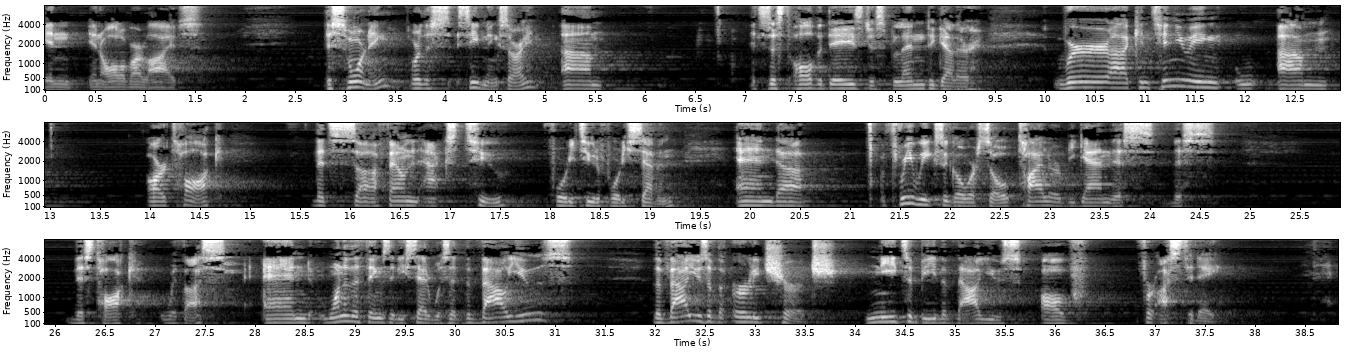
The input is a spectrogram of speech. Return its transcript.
in in all of our lives. This morning, or this, evening, sorry, um, it's just all the days just blend together. We're uh, continuing um, our talk that's uh, found in Acts 2, 42 to 47. And uh, three weeks ago or so, Tyler began this, this this talk with us. And one of the things that he said was that the values, the values of the early church need to be the values of, for us today.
